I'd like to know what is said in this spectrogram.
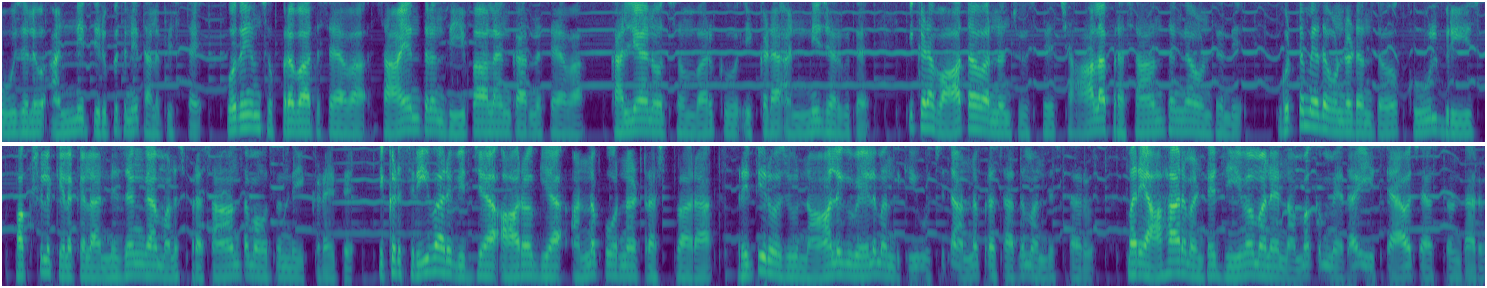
పూజలు అన్ని తిరుపతిని తలపిస్తాయి. ఉదయం సుప్రభాత సేవ సాయంత్రం దీపాలంకరణ సేవ కళ్యాణోత్సవం వరకు ఇక్కడ ఇక్కడ అన్నీ జరుగుతాయి. ఇక్కడ వాతావరణం చూస్తే చాలా ప్రశాంతంగా ఉంటుంది. గుట్ట మీద ఉండడంతో కూల్ బ్రీజ్ పక్షుల కిలకిల నిజంగా మనసు ప్రశాంతం అవుతుంది ఇక్కడైతే. ఇక్కడ శ్రీవారి విద్య ఆరోగ్య అన్నపూర్ణ ట్రస్ట్ ద్వారా ప్రతిరోజు నాలుగు వేల మందికి ఉచిత అన్నప్రసాదం అందిస్తారు. మరి ఆహారం అంటే జీవం అనే నమ్మకం మీద ఈ సేవ చేస్తుంటారు.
